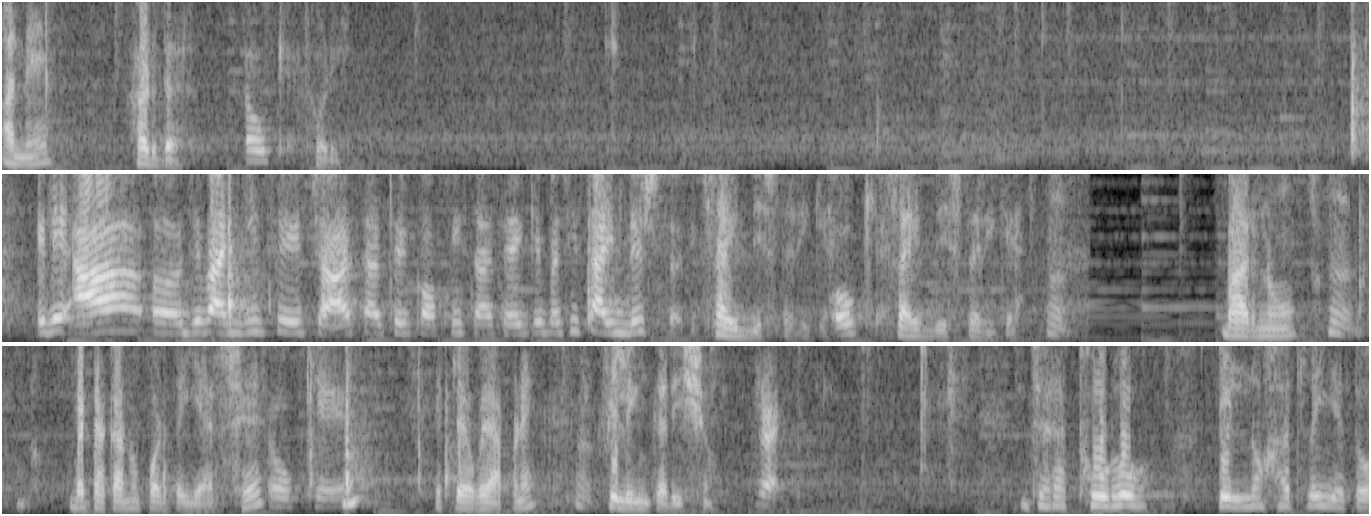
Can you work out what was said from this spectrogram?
અને હળદર. ઓકે. થોડી. એટલે આ જે વાનગી છે ચા સાથે કોફી સાથે કે પછી સાઈડ ડિશ તરીકે? સાઈડ ડિશ તરીકે. ઓકે સાઈડ ડિશ તરીકે. બહારનો બટાકાનું પડ તૈયાર છે. ઓકે એટલે હવે આપણે ફિલિંગ કરીશું. રાઈટ જરા થોડો તેલનો હાથ લઈએ તો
